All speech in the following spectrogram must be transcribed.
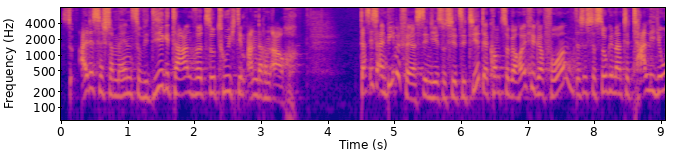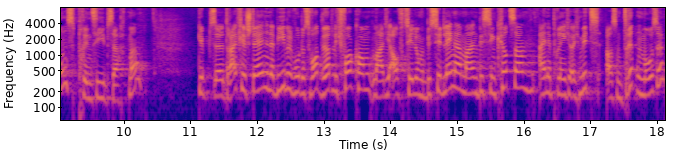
So, Altes Testament, so wie dir getan wird, so tue ich dem anderen auch. Das ist ein Bibelvers, den Jesus hier zitiert. Der kommt sogar häufiger vor. Das ist das sogenannte Talionsprinzip, sagt man. Es gibt äh, drei, vier Stellen in der Bibel, wo das Wort wörtlich vorkommt. Mal die Aufzählung ein bisschen länger, mal ein bisschen kürzer. Eine bringe ich euch mit aus dem dritten Mose.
